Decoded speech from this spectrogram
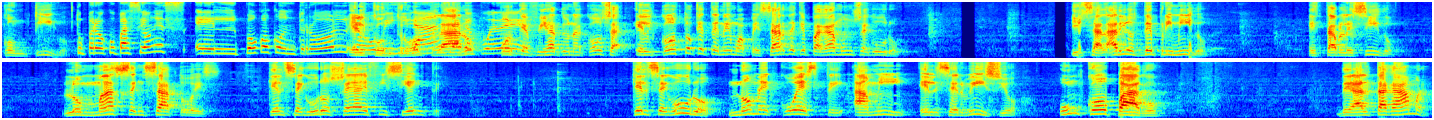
contigo. ¿Tu preocupación es el poco control el o control, vigilancia claro, que puede...? porque fíjate una cosa, el costo que tenemos a pesar de que pagamos un seguro y salarios deprimidos, establecidos, lo más sensato es que el seguro sea eficiente, que el seguro no me cueste a mí el servicio un copago de alta gama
